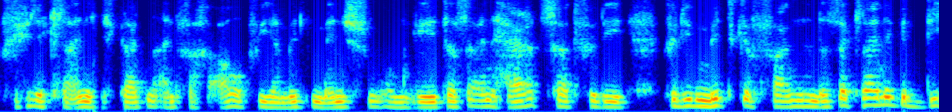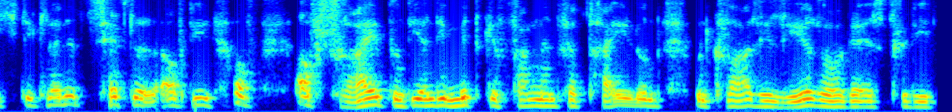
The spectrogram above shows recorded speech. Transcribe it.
viele Kleinigkeiten einfach auch, wie er mit Menschen umgeht, dass er ein Herz hat für die, für die Mitgefangenen, dass er kleine Gedichte, kleine Zettel auf die, auf, aufschreibt und die an die Mitgefangenen verteilt und, und quasi Seelsorger ist für die,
